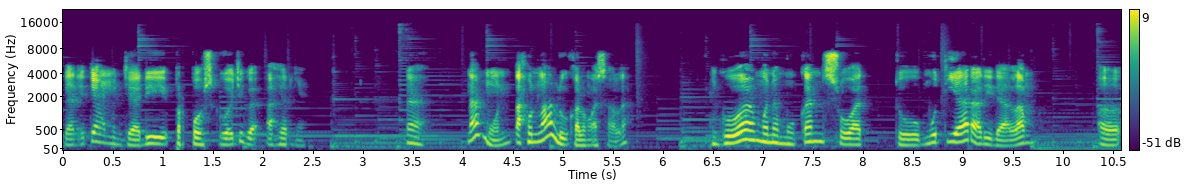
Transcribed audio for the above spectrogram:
dan itu yang menjadi purpose gue juga akhirnya. Nah namun tahun lalu kalau nggak salah gue menemukan suatu mutiara di dalam uh,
